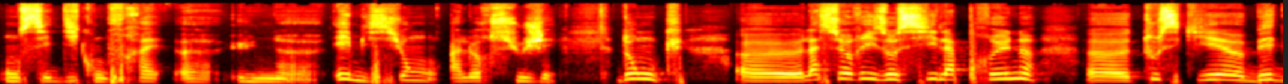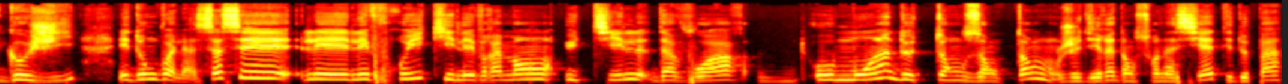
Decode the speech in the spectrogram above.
on s'est dit qu'on ferait euh, une euh, émission à leur sujet. Donc, la cerise aussi, la prune, tout ce qui est baie de goji. Et donc voilà, ça c'est les, les fruits qu'il est vraiment utile d'avoir au moins de temps en temps, je dirais, dans son assiette et de pas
